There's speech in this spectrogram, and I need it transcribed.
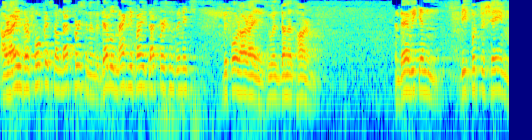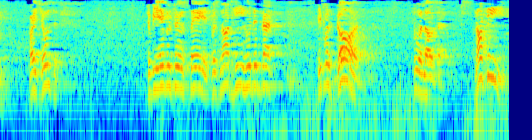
Our eyes are focused on that person and the devil magnifies that person's image before our eyes who has done us harm. And there we can be put to shame by Joseph. To be able to say it was not he who did that. It was God who allowed that. Not he.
